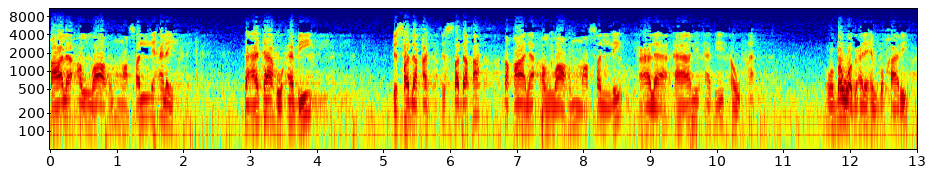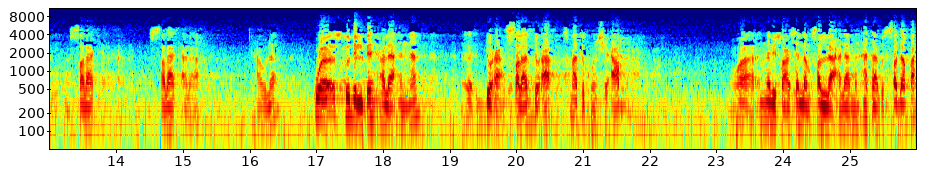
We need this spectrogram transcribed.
قال اللهم صل عليه فأتاه أبي بصدقة بالصدقة فقال اللهم صل على آل أبي أوفى. وبوب عليه البخاري الصلاة الصلاة على هؤلاء واستدل به على أن الدعاء الصلاة دعاء ما تكون شعار. والنبي صلى الله عليه وسلم صلى على من أتى بالصدقة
